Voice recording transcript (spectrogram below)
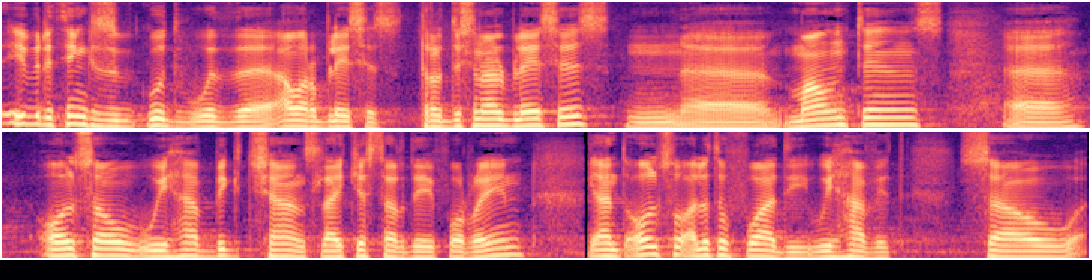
everything is good with uh, our places. Traditional places uh, mountains uh, also we have big chance like yesterday for rain and also a lot of wadi we have it. So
